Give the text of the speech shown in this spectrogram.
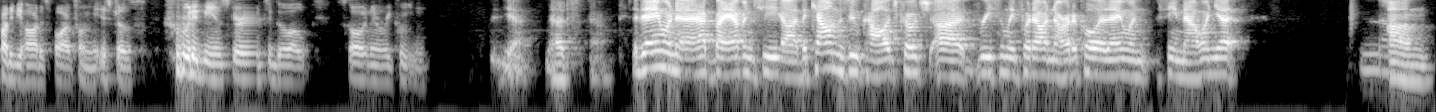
probably the hardest part for me. It's just really being scared to go out scouting and recruiting. Yeah, that's. Uh, did anyone uh, by happen to uh, the Kalamazoo college coach uh, recently put out an article? Has anyone seen that one yet? No. Um,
